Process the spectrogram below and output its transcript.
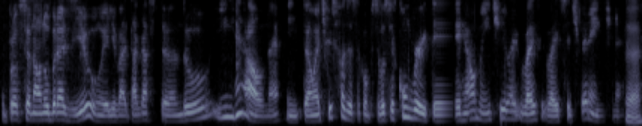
o profissional no Brasil, ele vai estar gastando em real, né? Então é difícil fazer essa conversão. Se você converter, realmente vai, vai, vai ser diferente, né? É.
